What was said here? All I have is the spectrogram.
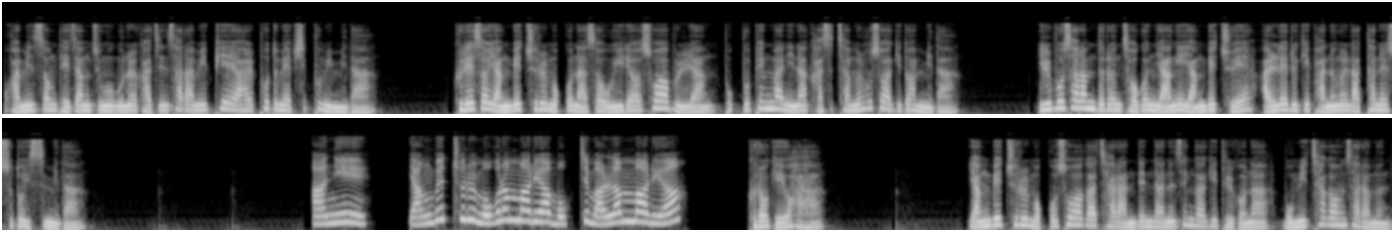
과민성 대장 증후군을 가진 사람이 피해야 할 포도맵 식품입니다. 그래서 양배추를 먹고 나서 오히려 소화불량, 복부 팽만이나 가스참을 호소하기도 합니다. 일부 사람들은 적은 양의 양배추에 알레르기 반응을 나타낼 수도 있습니다. 아니, 양배추를 먹으란 말이야, 먹지 말란 말이야? 그러게요, 하하. 양배추를 먹고 소화가 잘 안 된다는 생각이 들거나 몸이 차가운 사람은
